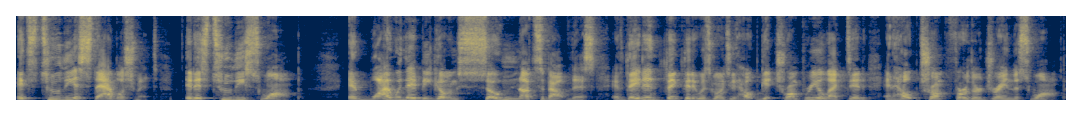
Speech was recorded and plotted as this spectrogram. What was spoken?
It's to the establishment. It is to the swamp. And why would they be going so nuts about this if they didn't think that it was going to help get Trump reelected and help Trump further drain the swamp?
